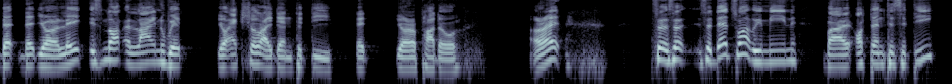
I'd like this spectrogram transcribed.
that, that you're a lake is not aligned with your actual identity that you're a puddle. All right? So, so, so that's what we mean by authenticity.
